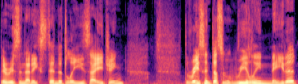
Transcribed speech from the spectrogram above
there isn't that extended lees aging. The reason it doesn't really need it,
